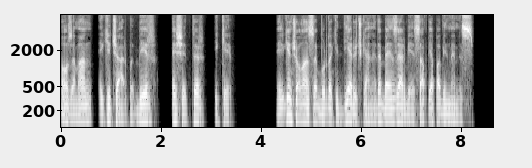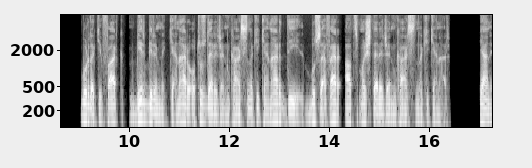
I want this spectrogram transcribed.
O zaman 2 çarpı 1 eşittir 2. İlginç olansa buradaki diğer üçgenle de benzer bir hesap yapabilmemiz. Buradaki fark, bir birimlik kenar 30 derecenin karşısındaki kenar değil. Bu sefer 60 derecenin karşısındaki kenar. Yani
